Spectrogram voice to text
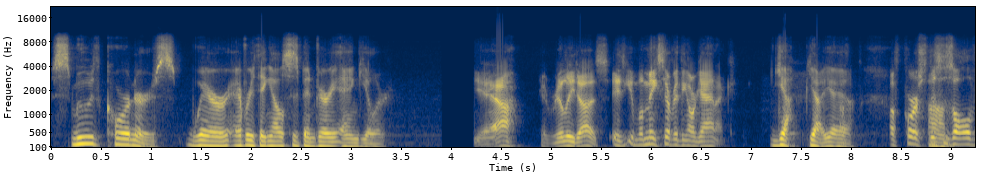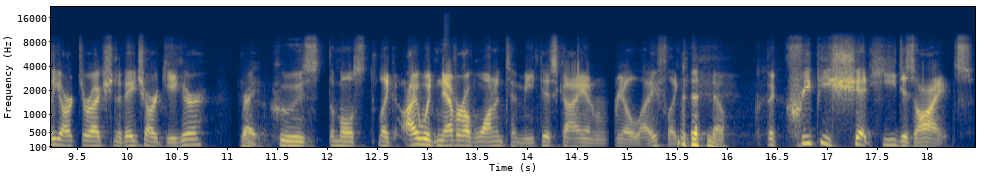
smooth corners where everything else has been very angular. Yeah, it really does. It, it makes everything organic. Yeah, yeah, yeah, yeah. Of course, this Um, is all the art direction of H.R. Giger, Right. who's the most like I would never have wanted to meet this guy in real life. Like no. the creepy shit he designs.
